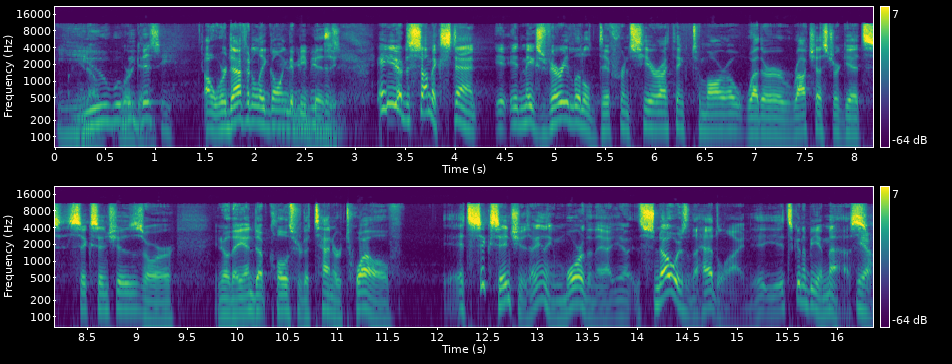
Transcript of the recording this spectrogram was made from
you, know, will be getting. busy. Oh, we're definitely going to be You're be busy. busy. And you know, to some extent, it, it makes very little difference here. I think tomorrow whether Rochester gets six inches or you know they end up closer to 10 or 12. It's six inches. Anything more than that, you know, snow is the headline. It- it's going to be a mess. Yeah.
